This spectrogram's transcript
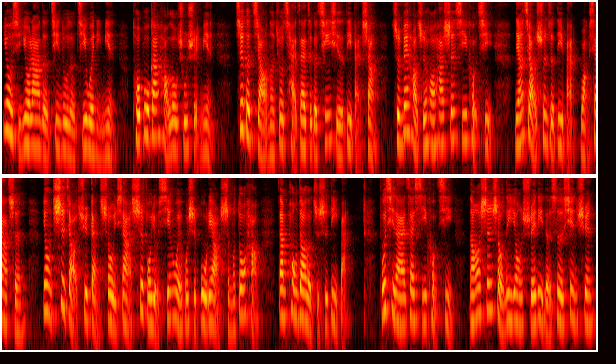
又挤又拉的进入了机尾里面，头部刚好露出水面。这个脚呢，就踩在这个倾斜的地板上。准备好之后，他深吸一口气，两脚顺着地板往下沉，用赤脚去感受一下是否有纤维或是布料，什么都好，但碰到的只是地板。浮起来，再吸一口气，然后伸手利用水里的这线圈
